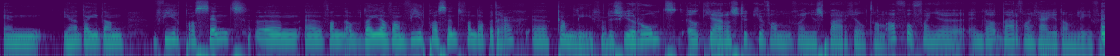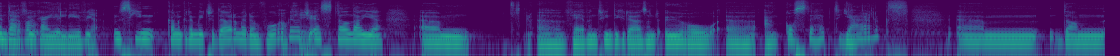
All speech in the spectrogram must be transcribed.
en ja, dat je dan 4% um, uh, van, of dat je dan van 4% van dat bedrag kan leven. Dus je roomt elk jaar een stukje van, van je spaargeld dan af of van je, en da daarvan ga je dan leven? En daarvan ga je leven. Ja. Misschien kan ik het een beetje duiden met een voorbeeldje. Okay. Stel dat je... Um, uh, 25.000 euro uh, aan kosten hebt jaarlijks, um, dan uh,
